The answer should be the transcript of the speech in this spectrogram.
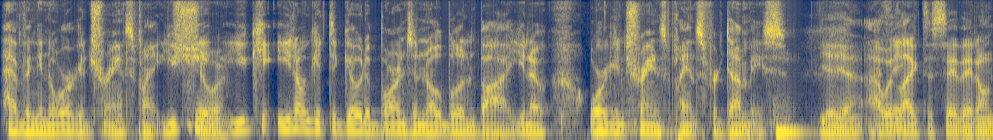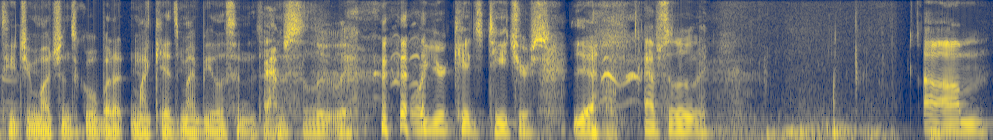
having an organ transplant you can't Sure. you can't you don't get to go to barnes and noble and buy you know organ transplants for dummies Yeah. Yeah. I, would think- like to say they don't teach you much in school, but my kids might be listening to absolutely or your kids teachers Yeah. Absolutely. Um,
